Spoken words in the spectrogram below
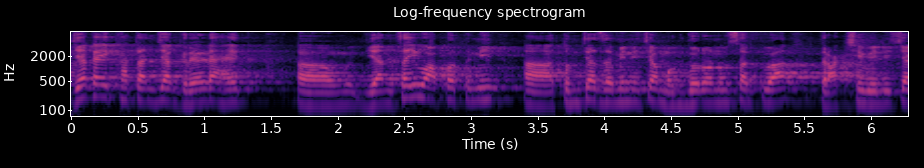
ज्या काही खतांच्या ग्रेड आहेत यांचाही वापर तुम्ही तुमच्या जमिनीच्या मगदुरानुसार किंवा द्राक्षवेलीच्या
